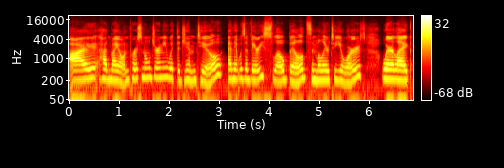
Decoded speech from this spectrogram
I had my own personal journey with the gym too. And it was a very slow build, similar to yours, where like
